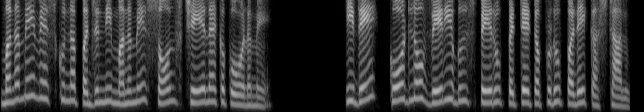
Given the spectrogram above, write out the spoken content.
మనమే వేసుకున్న పజిల్ని మనమే సాల్వ్ చేయలేకపోవడమే. ఇదే కోడ్లో వేరియబుల్స్ పేరు పెట్టేటప్పుడు పడే కష్టాలు.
